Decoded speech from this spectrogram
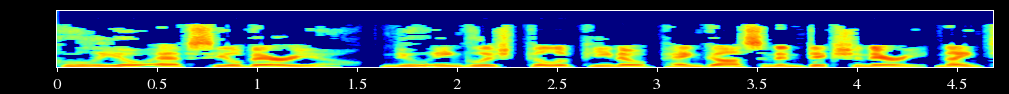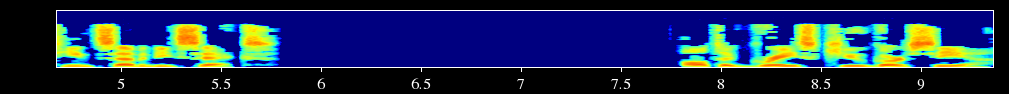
Julio F. Silverio. New English Filipino Pangasinan Dictionary, 1976. Alta Grace Q. Garcia.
